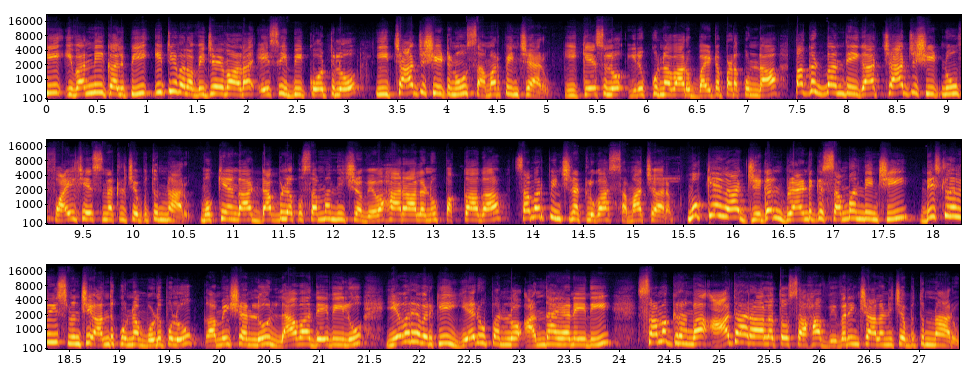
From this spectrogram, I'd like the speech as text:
నిజానికి ఇవన్నీ కలిపి ఇటీవల విజయవాడ ఏసీబీ కోర్టులో ఈ ఛార్జ్ షీట్ను సమర్పించారు. ఈ కేసులో ఇరుక్కున్న వారు బయటపడకుండా పకడ్బందీగా ఛార్జ్ షీట్ను ఫైల్ చేసినట్లు చెబుతున్నారు. ముఖ్యంగా డబ్బులకు సంబంధించిన వ్యవహారాలను పక్కాగా సమర్పించినట్లుగా సమాచారం. ముఖ్యంగా జగన్ బ్రాండ్కి సంబంధించి డిస్టిలరీస్ నుంచి అందుకున్న ముడుపులు కమిషన్లు లావాదేవీలు ఎవరెవరికి ఏ రూపంలో అందాయనేది సమగ్రంగా ఆధారాలతో సహా వివరించాలని చెబుతున్నారు.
